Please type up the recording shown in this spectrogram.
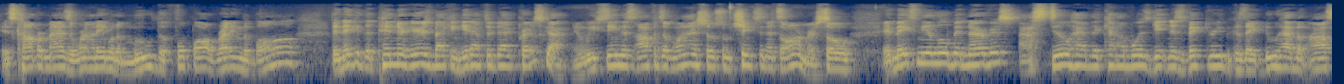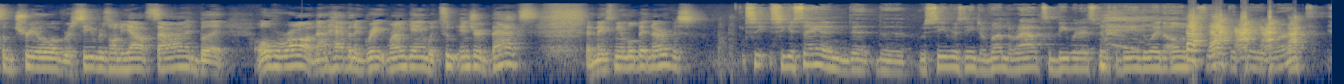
is compromised and we're not able to move the football running the ball, then they get to pin their ears back and get after Dak Prescott. And we've seen this offensive line show some chinks in its armor. So it makes me a little bit nervous. I still have the Cowboys getting this victory because they do have an awesome trio of receivers on the outside. But overall, not having a great run game with two injured backs, it makes me a little bit nervous. So, so you're saying that the receivers need to run the routes and be where they're supposed to be, the way the owner said that they weren't?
